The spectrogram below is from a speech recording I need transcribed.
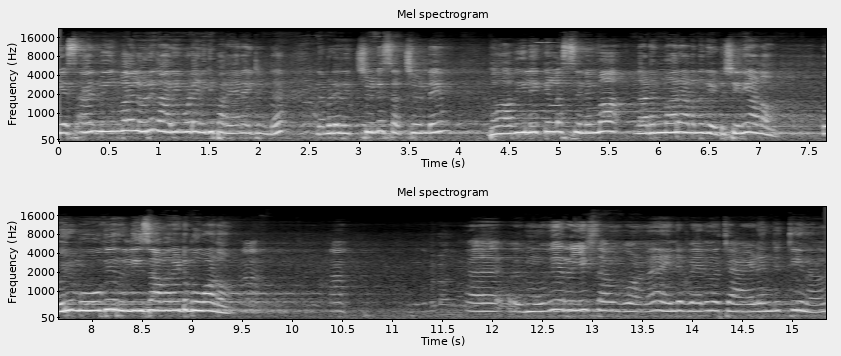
യെസ് ആൻഡ് മീൻ വൈൽ ഒരു കാര്യം കൂടെ എനിക്ക് പറയാനായിട്ടുണ്ട്. നമ്മുടെ റിച്ചുവിന്റെ സച്ചുവിന്റെയും ഭാവിയിലേക്കുള്ള സിനിമ നടന്മാരാണെന്ന് കേട്ടു. ശരിയാണോ? ഒരു മൂവി റിലീസ് ആവാനായിട്ട് പോവാണോ? മൂവി റിലീസ് ആകാൻ പോവാണ്. അതിന്റെ പേരെന്ന് വെച്ചാൽ ഐഡന്റിറ്റി എന്നാണ്.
